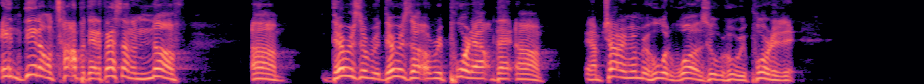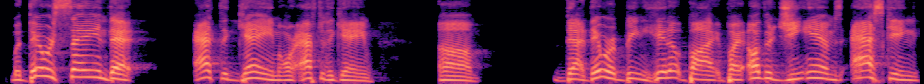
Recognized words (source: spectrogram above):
And then on top of that, if that's not enough, um, there is a there is a, a report out that um, and I'm trying to remember who it was who who reported it, but they were saying that at the game or after the game, um, that they were being hit up by by other GMs asking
